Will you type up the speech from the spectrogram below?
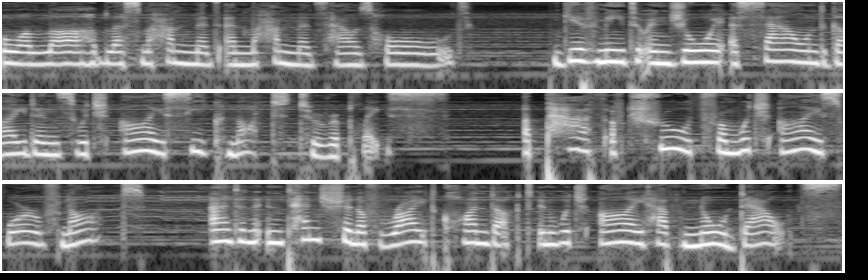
O Allah, bless Muhammad and Muhammad's household. Give me to enjoy a sound guidance which I seek not to replace, a path of truth from which I swerve not and an intention of right conduct in which I have no doubts.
